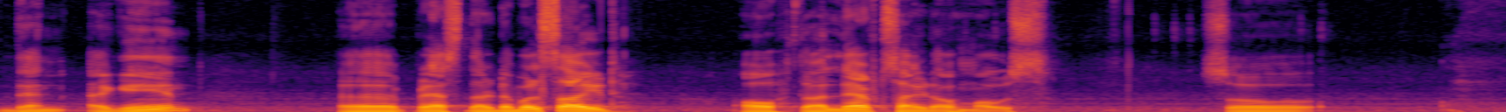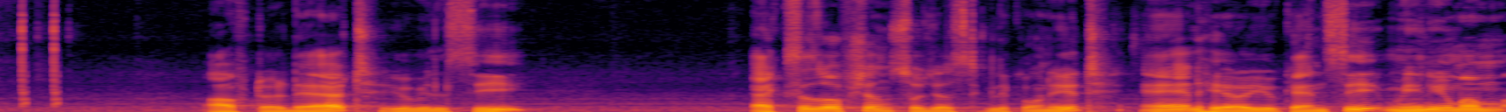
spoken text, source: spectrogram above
then again uh, press the double side of the left side of mouse. So after that you will see axis option so just click on it. And here you can see minimum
